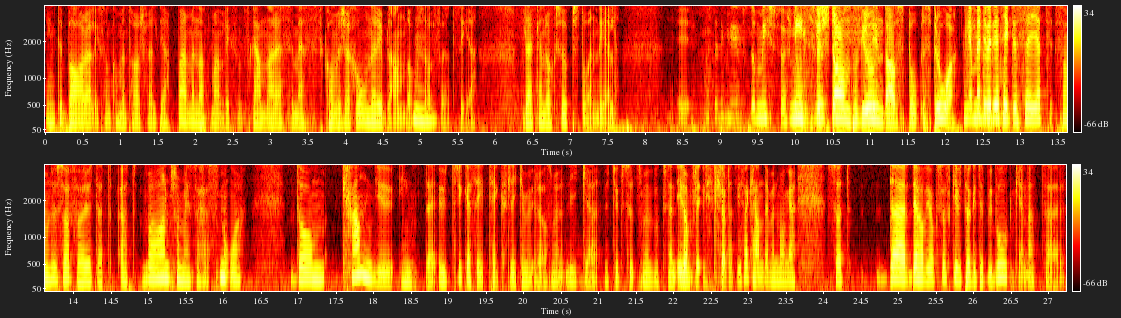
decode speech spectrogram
inte bara liksom kommentarsfält i appar, men att man liksom skannar sms-konversationer ibland också mm. för att se. För där kan det också uppstå en del eh, alltså det kan ju uppstå missförstånd, missförstånd på grund av språk. Ja, men det var det jag tänkte säga, som du sa förut, att, att barn som är så här små, de kan ju inte uttrycka sig i text lika, lika uttrycksfullt som en vuxen. I de flesta, klart att vissa kan det, men många. Så att där, det har vi också skrivit, tagit upp i boken, att här,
